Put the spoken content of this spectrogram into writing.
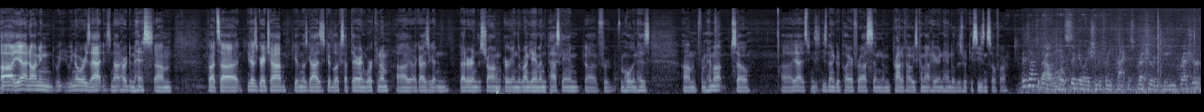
Uh, yeah, no, I mean, we, we know where he's at. He's not hard to miss. Um, but uh, he does a great job giving those guys good looks up there and working them. Uh, our guys are getting better in the strong or in the run game and the pass game uh, for from holding his um, from him up. So uh, yeah, he's, he's, been a good player for us, and I'm proud of how he's come out here and handled his rookie season so far. They talked about the simulation between practice pressure and game pressure.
